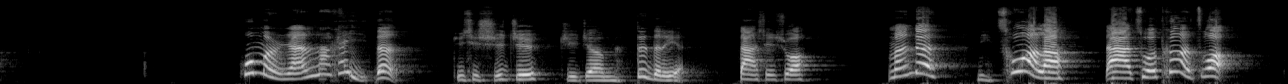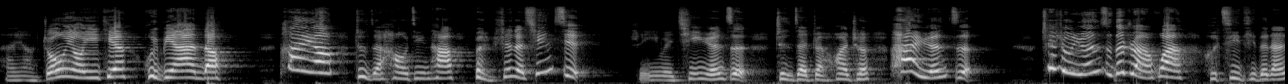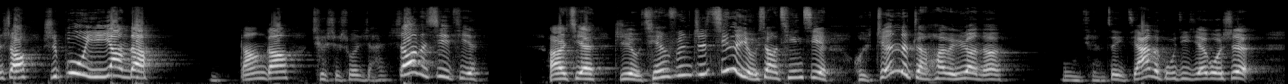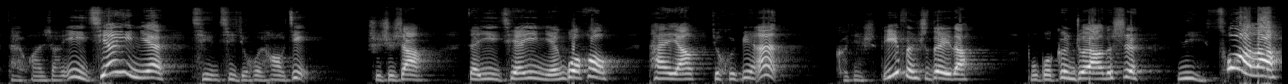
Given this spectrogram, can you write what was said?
我猛然拉开椅凳，举起食指指着门顿的脸，大声说：“门顿，你错了，大错特错！太阳终有一天会变暗的。太阳正在耗尽它本身的氢气。”是因为氢原子正在转换成氦原子，这种原子的转换和气体的燃烧是不一样的。你刚刚却是说燃烧的气体，而且只有千分之七的有效氢气会真的转化为热能。目前最佳的估计结果是，再换上一千亿年，氢气就会耗尽。事实上，在一千亿年过后，太阳就会变暗。可见史蒂芬是对的。不过更重要的是，你错了。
